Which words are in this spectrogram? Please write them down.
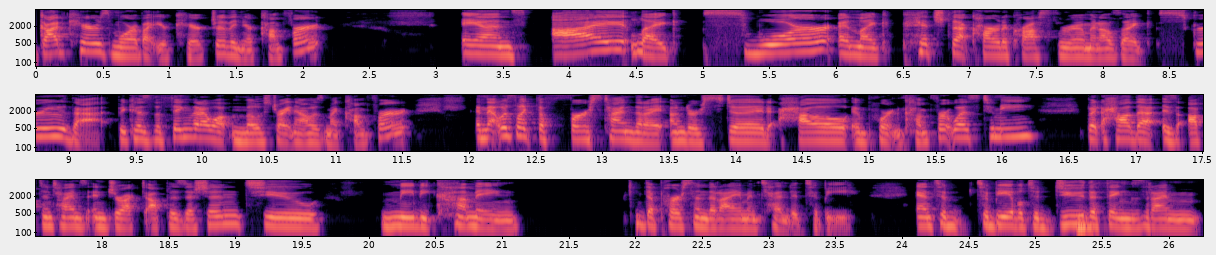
god cares more about your character than your comfort and i like swore and like pitched that card across the room and I was like, screw that. Because the thing that I want most right now is my comfort. And that was like the first time that I understood how important comfort was to me, but how that is oftentimes in direct opposition to me becoming the person that I am intended to be and to to be able to do the things that I'm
